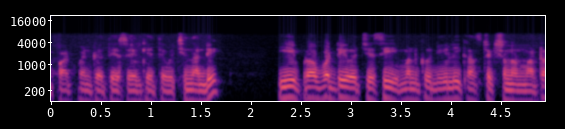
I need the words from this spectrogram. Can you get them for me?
అపార్ట్మెంట్ అయితే సేల్కి అయితే వచ్చిందండి. ఈ ప్రాపర్టీ వచ్చేసి మనకు న్యూలీ కన్స్ట్రక్షన్ అనమాట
